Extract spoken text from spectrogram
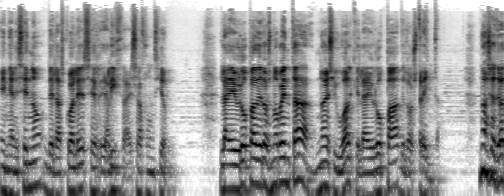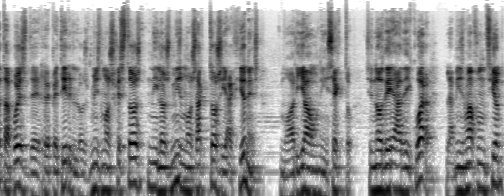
en el seno de las cuales se realiza esa función. La Europa de los 90 no es igual que la Europa de los 30. No se trata, pues, de repetir los mismos gestos ni los mismos actos y acciones, como haría un insecto, sino de adecuar la misma función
